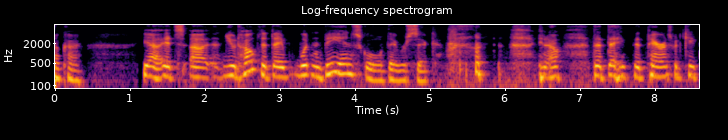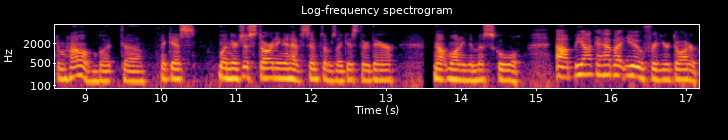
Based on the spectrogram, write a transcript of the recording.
Okay. Yeah, it's uh, you'd hope that they wouldn't be in school if they were sick. you know, that they that parents would keep them home. But uh, I guess when they're just starting to have symptoms, I guess they're there, not wanting to miss school. Uh, Bianca, how about you for your daughter?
